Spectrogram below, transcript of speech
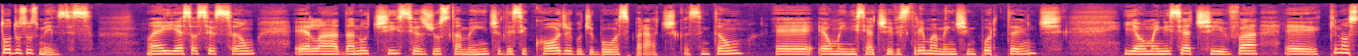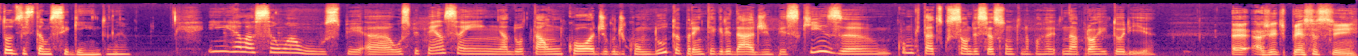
todos os meses. É? E essa sessão ela dá notícias justamente desse código de boas práticas. Então é, é uma iniciativa extremamente importante e é uma iniciativa é, que nós todos estamos seguindo, né? E em relação à USP, a USP pensa em adotar um código de conduta para a integridade em pesquisa? Como que está a discussão desse assunto na, na pró-reitoria? É, a gente pensa assim,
